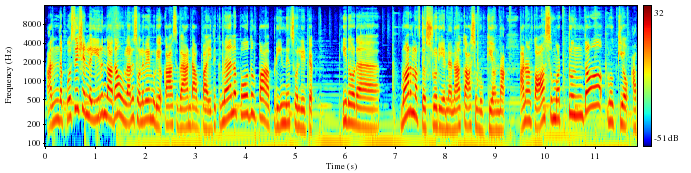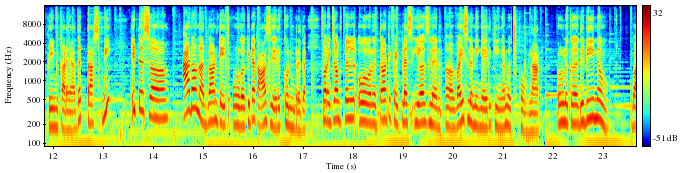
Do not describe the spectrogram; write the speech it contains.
அந்த பொசிஷனில் இருந்தால் தான் உங்களால் சொல்லவே முடியும். காசு வேண்டாம்ப்பா இதுக்கு மேலே போதும்ப்பா அப்படின்னு சொல்லிட்டு. இதோட மாரல் ஆஃப் த ஸ்டோரி என்னன்னா காசு முக்கியம் தான் ஆனால் காசு மட்டும்தான் முக்கியம் அப்படின்னு கிடையாது. Trust me it is add on advantage உங்ககிட்ட காசு இருக்குன்றது. ஃபார் எக்ஸாம்பிள் ஒரு தேர்ட்டி ஃபைவ் ப்ளஸ் இயர்ஸில் வயசில் நீங்கள் இருக்கீங்கன்னு வச்சுக்கோங்களேன். உங்களுக்கு திடீர்னு ப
